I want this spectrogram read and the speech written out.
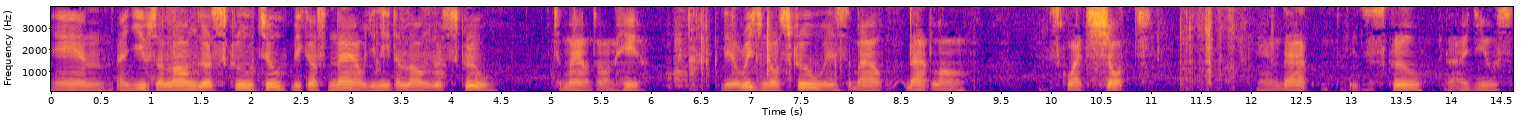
And I use a longer screw too, because now you need a longer screw to mount on here. The original screw is about that long. It's quite short. And that is the screw that I use.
